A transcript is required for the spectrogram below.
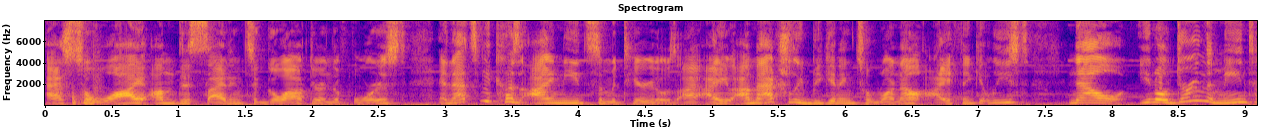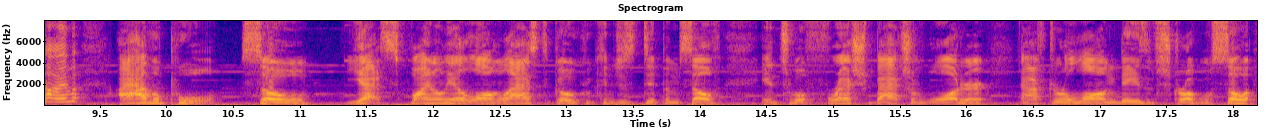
as to why I'm deciding to go out there in the forest, and that's because I need some materials. I, I, I'm actually beginning to run out, I think at least. Now, you know, during the meantime, I have a pool, so Yes, finally at long last, Goku can just dip himself into a fresh batch of water after a long days of struggle. So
